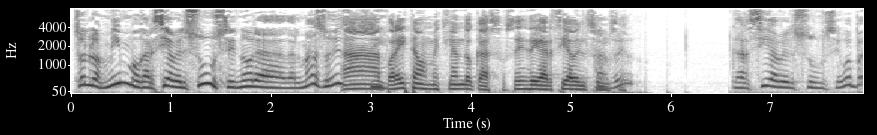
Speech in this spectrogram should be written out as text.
¿Son los mismos García Belsunce, Nora Dalmazo? ¿es? Ah, Sí. por ahí estamos mezclando casos. Es de García Belsunce. García Belsunce. Bueno,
